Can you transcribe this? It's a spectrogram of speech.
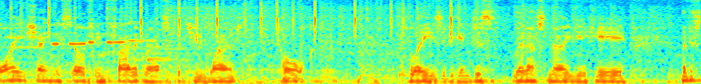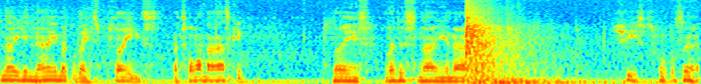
Why are you showing yourself in photographs but you won't talk? Please, if you can just let us know you're here. Let us know your name at least, please. That's all I'm asking. Please, let us know your name. Jesus, what was that?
